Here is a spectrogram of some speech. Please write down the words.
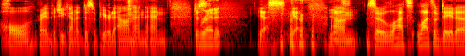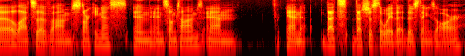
hole, right? That you kind of disappear down and and just Reddit. Yes. Yeah. yes. Um, so lots, lots of data, lots of um, snarkiness, and and sometimes, and and that's that's just the way that those things are.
